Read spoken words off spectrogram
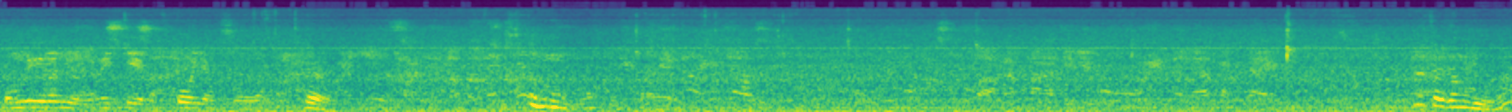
ผมมีมันอยู่ในเกมโกยังโฟเออน่าจะยังอยู่นะ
